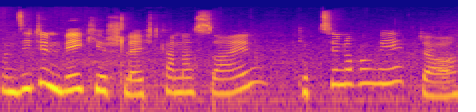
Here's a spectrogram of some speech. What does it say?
Man sieht den Weg hier schlecht. Kann das sein? Gibt es hier noch einen Weg? Da.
